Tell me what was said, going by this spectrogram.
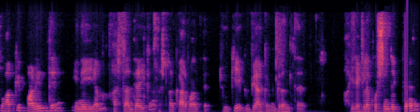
तो आपके पाणी थे, इन्हें ही हम अष्टाध्यायी का रचनाकार मानते हैं, जो कि एक व्याकरण ग्रंथ है। आइए अगला क्वेश्चन देखते हैं।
